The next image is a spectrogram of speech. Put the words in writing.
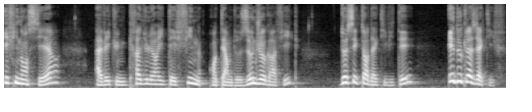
et financières, avec une granularité fine en termes de zones géographiques, de secteurs d'activité et de classes d'actifs.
